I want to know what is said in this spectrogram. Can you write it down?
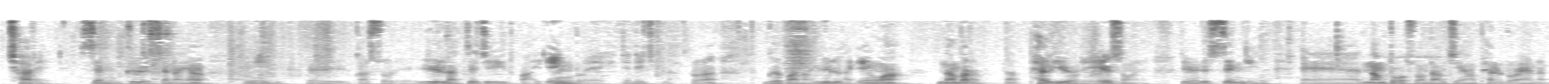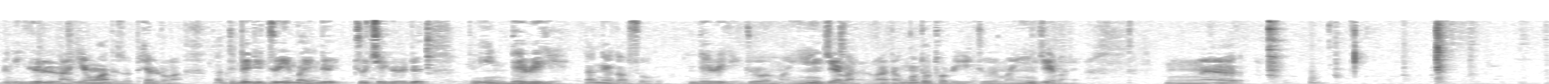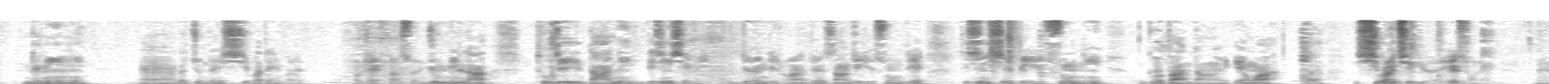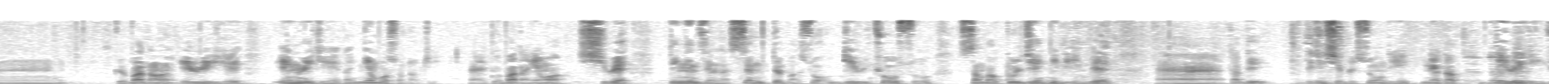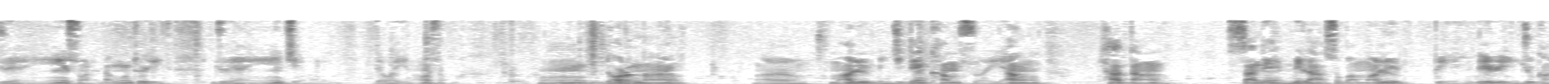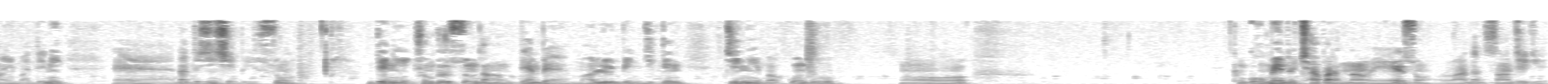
차례 sem ge se na ya ni 가서래 유일라 제지 봐. 잉로에 된대지라. 그러나 그바나 유일라 잉와 넘버 다 펠기요래 소네 되는데 생긴 에 남도 손다지야 펠로야나 근데 유일라 잉와에서 펠로야 다 된대지 주인 바인데 주체교도 되는 데비게. 다 내가 소 데비게 주어 많이 제발로 다 건도 토비 주어 많이 제발 음 되니 다 준전 시바된 바래 어제 손준 민라 투지 다니 대신 세비 된디로와 된 상지 송데 대신 세비 송니 거반당 영화 시월 제기를 손에 음 거반당 에위에 인위게 다 년보 손답지. 거반당 영화 시외 띵인진라 셈 되바소 게위 초수 삼바 꿀제 니인데 에 다디 대신 shebe 송디 내가 대위 긴주에 손에 당군토 주에 제 대와 이노서 음 도르나 말루미 지된 감소 양 하당 산에 밀라 소바 말루 비 대위 주강이 바데니 에다 대신 shebe 송 데니 춤부르 숨당 덴베 말루 빈 지긴 진이바 군두 어 고메도 차바라 나웨소 라다 상지기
